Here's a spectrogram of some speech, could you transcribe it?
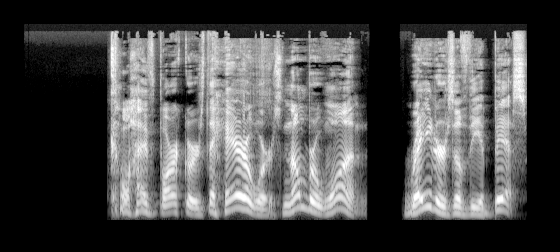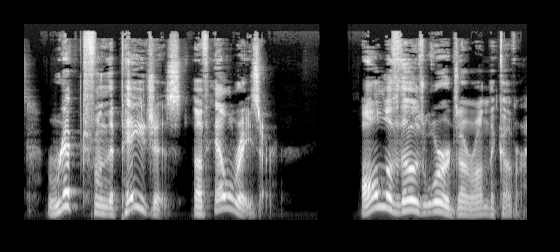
Clive Barker's The Harrowers, number one, Raiders of the Abyss, ripped from the pages of Hellraiser. All of those words are on the cover.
